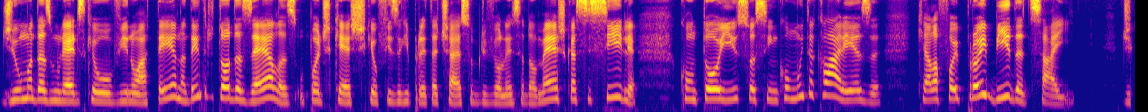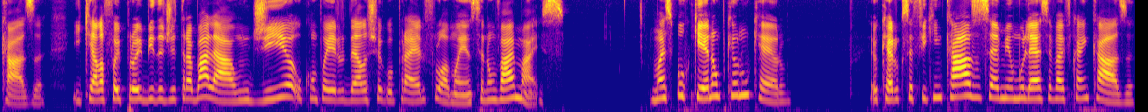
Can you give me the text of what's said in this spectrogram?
de uma das mulheres que eu ouvi no Atena, dentre todas elas, o podcast que eu fiz aqui para Itatiaia sobre violência doméstica, a Cecília contou isso assim com muita clareza, que ela foi proibida de sair de casa e que ela foi proibida de trabalhar. Um dia o companheiro dela chegou para ela e falou: "Amanhã você não vai mais". Mas por quê? Não porque eu não quero. Eu quero que você fique em casa, você é minha mulher, você vai ficar em casa.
